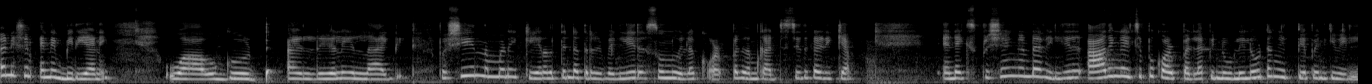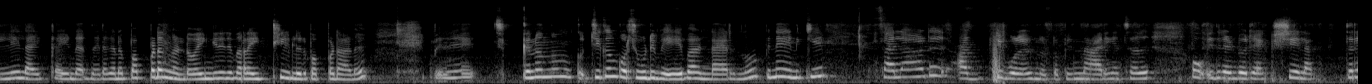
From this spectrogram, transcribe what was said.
അതിനുശേഷം എന്റെ biryani. Wow good I really like it പക്ഷേ നമ്മുടെ കേരളത്തിന്റെ അത്ര വലിയ രസമൊന്നുമില്ല. കുഴപ്പമില്ല. നമുക്ക് അഡ്ജസ്റ്റ് ചെയ്ത് കഴിക്കാം. എന്റെ എക്സ്പ്രഷൻ കണ്ട വലിയ ആദ്യം കഴിച്ചപ്പോൾ കുഴപ്പമില്ല. പിന്നെ ഉള്ളിലോട്ട് അങ്ങ് എത്തിയപ്പോൾ എനിക്ക് വലിയ ലൈക്കായി ഉണ്ടായിരുന്നില്ല. കാരണം പപ്പടം കണ്ടു. ഭയങ്കര ഒരു വെറൈറ്റി ഉള്ളൊരു പപ്പടമാണ് പിന്നെ ചിക്കനൊന്നും ചിക്കൻ കുറച്ചും കൂടി വേവ ഉണ്ടായിരുന്നു. പിന്നെ എനിക്ക് സലാഡ് അടിപൊളിയായിരുന്നു കേട്ടോ. പിന്നെ നാരങ്ങ അച്ചാർ ഓ ഇത് രണ്ടും ഒരു രക്ഷയില്ല. അത്ര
